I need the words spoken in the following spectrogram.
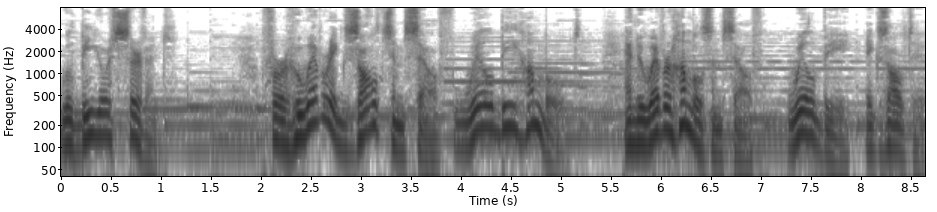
will be your servant. For whoever exalts himself will be humbled, and whoever humbles himself will be exalted.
